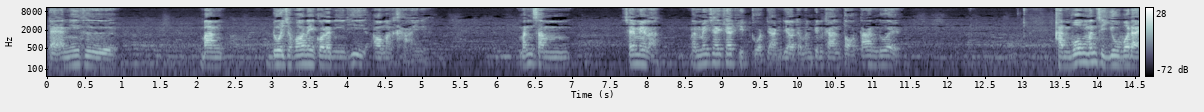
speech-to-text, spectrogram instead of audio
แต่อันนี้คือบางโดยเฉพาะในกรณีที่เอามาขายเนี่ย มันซ้ำใช่ไหมล่ะ มันไม่ใช่แค่ผิดกฎอย่างเดียว แต่มันเป็นการต่อต้านด้วย ขันวงมันสิอยูบ่ได้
